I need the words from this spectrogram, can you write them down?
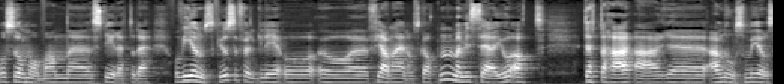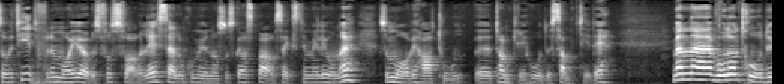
Og så må man eh, styre etter det. Og vi ønsker jo selvfølgelig å, å fjerne eiendomsskatten, men vi ser jo at dette her er, eh, er noe som må gjøres over tid. For det må gjøres forsvarlig. Selv om kommunen også skal spare 60 millioner, så må vi ha to eh, tanker i hodet samtidig. Men eh, hvordan tror du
